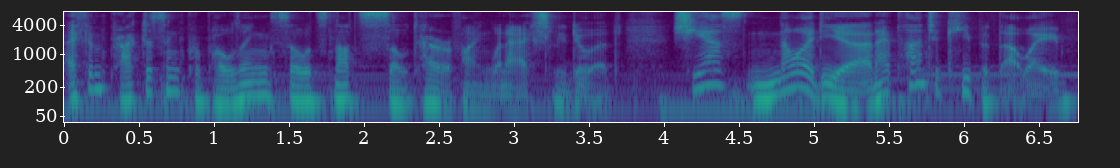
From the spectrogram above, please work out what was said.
I've been practicing proposing, so it's not so terrifying when I actually do it. She has no idea, and I plan to keep it that way.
